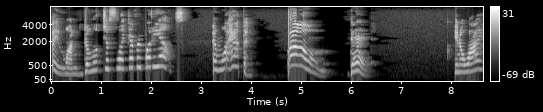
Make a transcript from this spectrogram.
They wanted to look just like everybody else. And what happened? Boom! Dead. You know why?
